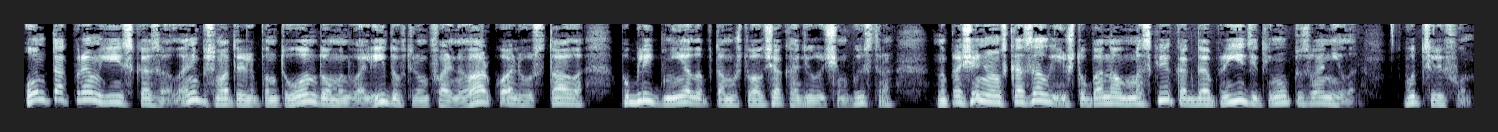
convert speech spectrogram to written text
Он так прямо ей сказал. Они посмотрели пантеон, дом инвалидов, триумфальную арку, Аля устала, побледнела, потому что Волчак ходил очень быстро. На прощание он сказал ей, чтобы она в Москве, когда приедет, ему позвонила. Вот телефон.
